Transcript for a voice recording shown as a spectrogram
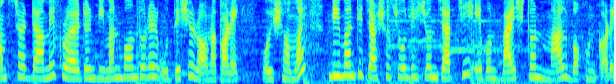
আমস্টারডামে ক্রয়ডন বিমানবন্দরের উদ্দেশ্যে রওনা করে। ওই সময় বিমানটি চারশো চল্লিশ জন যাত্রী এবং বাইশ টন মাল বহন করে।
